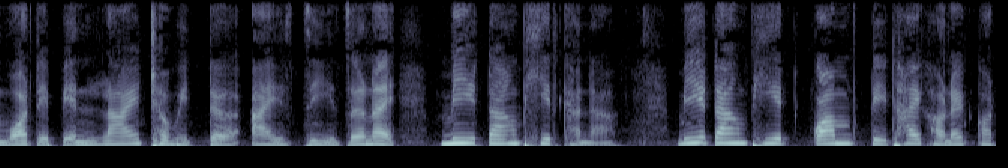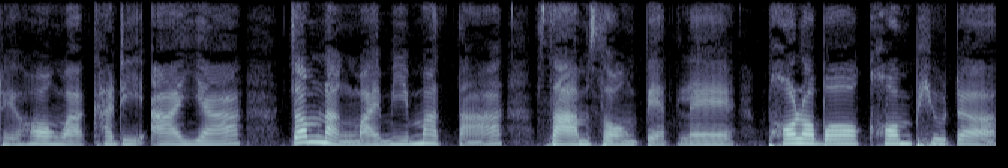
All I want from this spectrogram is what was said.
ำว่าได้เป็น Line Twitter IG เจอในมีตั้งผิดค่ะนะมีดังผิดความติดให้เขาในกอเทห้องว่าคดีอาญาจำหนังหมายมีมาตรา328 แล พรบคอมพิวเตอร์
